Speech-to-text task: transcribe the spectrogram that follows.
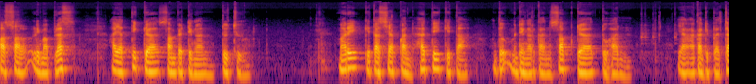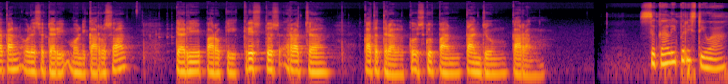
pasal 15 ayat 3 sampai dengan 7. Mari kita siapkan hati kita untuk mendengarkan sabda Tuhan yang akan dibacakan oleh Saudari Monica Rosa dari Paroki Kristus Raja Katedral Keuskupan Tanjung Karang. Sekali peristiwa,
